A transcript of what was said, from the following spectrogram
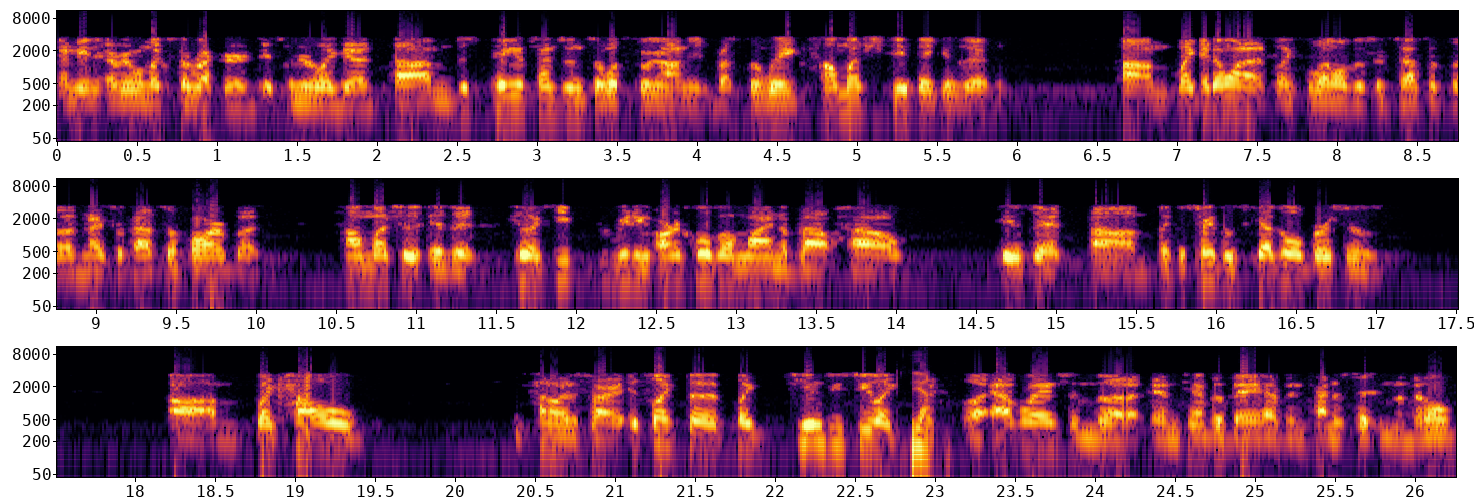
I mean, everyone looks the record. It's been really good. Um, just paying attention to what's going on in the rest of the league. How much do you think is it? Um, like, I don't want to like belittle the success that the Knights have had so far, but how much is it? Because I keep reading articles online about how is it um, like the strength of the schedule versus um, like how how do I it? It's like the like teams you see like, Yeah. like uh, Avalanche and the and Tampa Bay have been kind of sitting in the middle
